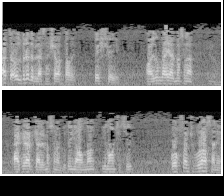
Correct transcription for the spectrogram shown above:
Hətta öldürə də bilərsən həşəratları. Beş şeyi. Aydın da əgər məsələn əqrəb gəlir, məsələn birdən yanından ilan keçir, qorxsan ki, vurar səni,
